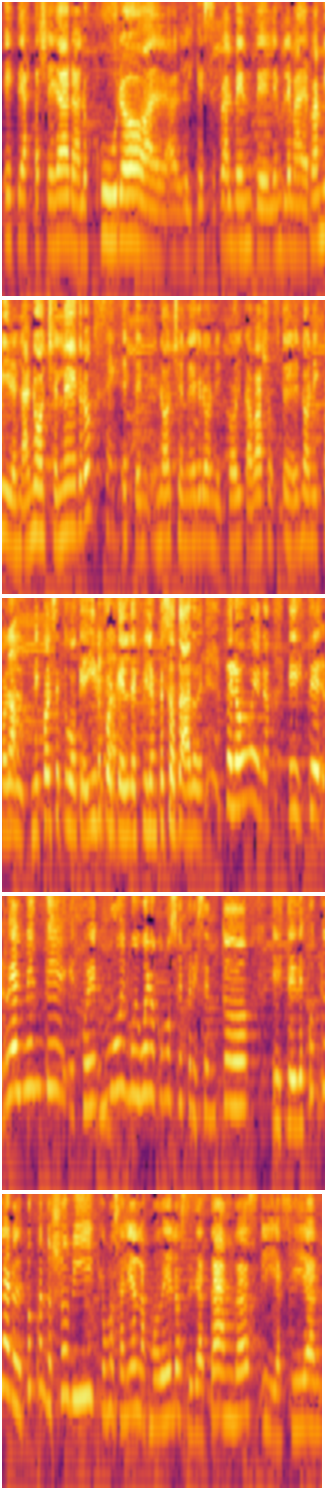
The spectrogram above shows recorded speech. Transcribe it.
este, hasta llegar al oscuro, al, al que es realmente el emblema de Ramírez, la noche, el negro. Sí. Este, noche, negro, Nicole Caballos, eh, no, Nicole, No. Nicole se tuvo que ir Exacto. porque el desfile empezó tarde. Pero bueno, este, realmente fue muy, muy bueno cómo se presentó. Este, después, claro, después cuando yo vi cómo salían las modelos de tandas y hacían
